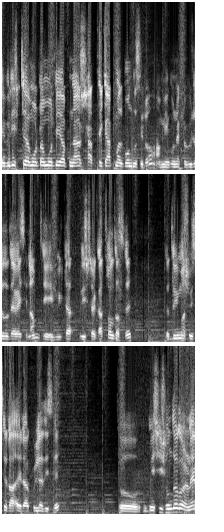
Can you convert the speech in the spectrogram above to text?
এই ব্রিজটা মোটামুটি আপনার সাত থেকে আট মাস বন্ধ ছিল। আমি এখন একটা ভিডিওতে দেখাইছিলাম যে এই ব্রিজটা, ব্রিজটার কাজ চলতেছে। দুই মাস হয়েছে এরা খুলে দিছে। তো বেশি সুন্দর করে নাই,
